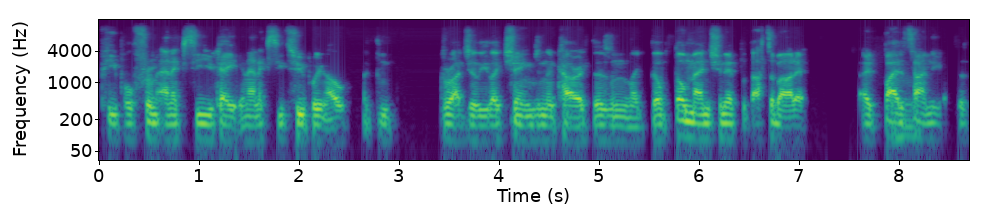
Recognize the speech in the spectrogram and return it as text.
people from NXT UK and NXT 2.0, like them gradually like changing the characters and like they'll they'll mention it, but that's about it. Uh, by the Mhm. time they get the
